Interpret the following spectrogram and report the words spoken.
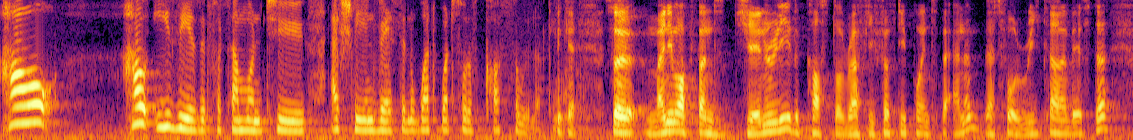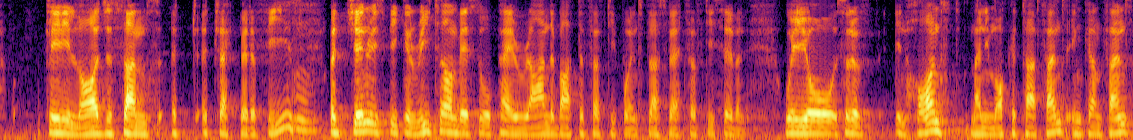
how how easy is it for someone to actually invest and what, what sort of costs are we looking okay. at? Okay, so money market funds generally, the cost are roughly 50 points per annum. That's for a retail investor. Clearly, larger sums at- attract better fees, mm. but generally speaking, a retail investor will pay around about the 50 points plus VAT 57. Where your sort of enhanced money market type funds, income funds,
